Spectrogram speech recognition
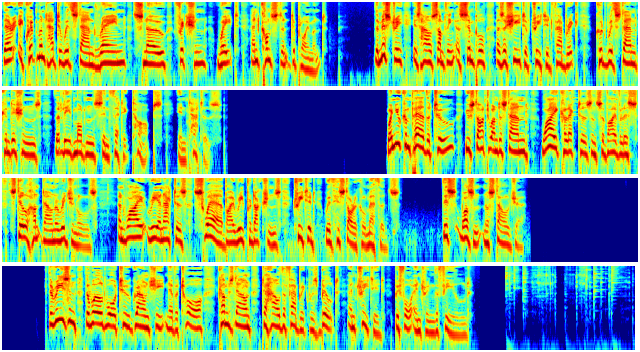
Their equipment had to withstand rain, snow, friction, weight, and constant deployment. The mystery is how something as simple as a sheet of treated fabric could withstand conditions that leave modern synthetic tarps in tatters. When you compare the two, you start to understand why collectors and survivalists still hunt down originals and why reenactors swear by reproductions treated with historical methods. This wasn't nostalgia. The reason the World War II ground sheet never tore comes down to how the fabric was built and treated before entering the field.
